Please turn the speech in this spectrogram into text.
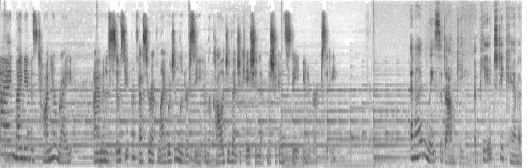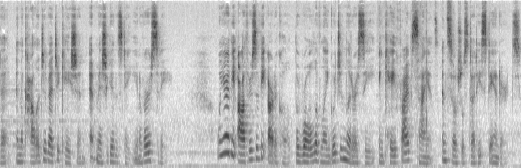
Hi, my name is Tanya Wright. I am an associate professor of language and literacy in the College of Education at Michigan State University. And I'm Lisa Domke, a PhD candidate in the College of Education at Michigan State University. We are the authors of the article, The Role of Language and Literacy in K 5 Science and Social Studies Standards.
